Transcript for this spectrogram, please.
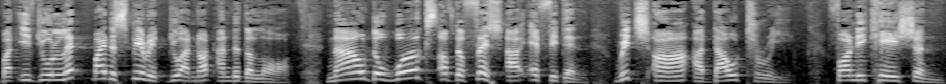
But if you led by the Spirit, you are not under the law. Now the works of the flesh are evident which are adultery, fornication,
